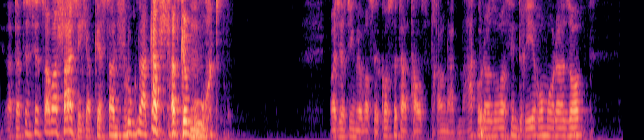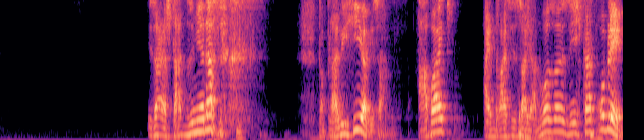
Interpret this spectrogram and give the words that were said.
Ich sage, das ist jetzt aber scheiße. Ich habe gestern einen Flug nach Kapstadt gebucht. Ich weiß jetzt nicht mehr, was gekostet hat. 1300 Mark oder sowas in Dreh rum oder so. Ich sage, erstatten Sie mir das? Dann bleibe ich hier. Ich sage, Arbeit, 31. Januar, sehe ich kein Problem.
